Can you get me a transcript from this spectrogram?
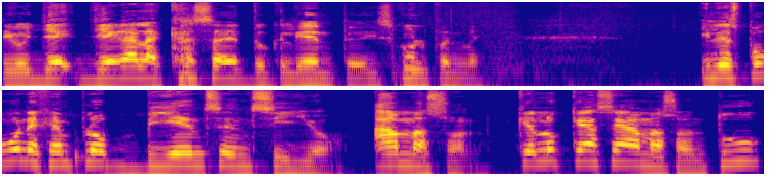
Digo, llega a la casa de tu cliente, discúlpenme. Y les pongo un ejemplo bien sencillo. Amazon. ¿Qué es lo que hace Amazon? Tú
